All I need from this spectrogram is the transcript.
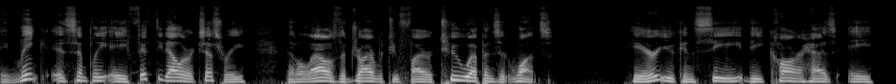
A link is simply a $50 accessory that allows the driver to fire two weapons at once. Here you can see the car has a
